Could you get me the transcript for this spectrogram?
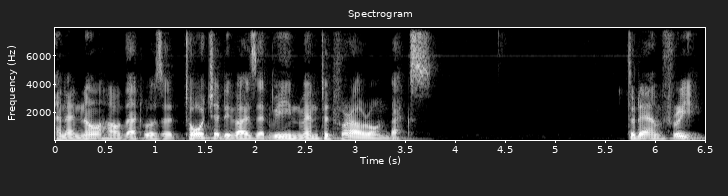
And I know how that was a torture device that we invented for our own backs. Today I'm free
